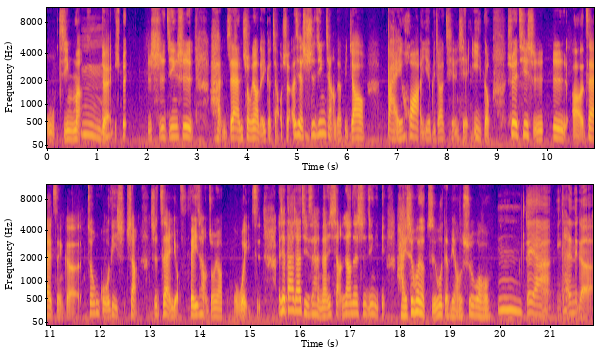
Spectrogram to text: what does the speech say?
五经嘛。嗯，对，所以《诗经》是很占重要的一个角色，而且《诗经》讲的比较白话，也比较浅显易懂，所以其实是呃，在整个中国历史上是占有非常重要的位置。而且大家其实很难想象，在《诗经》里面还是会有植物的描述哦。嗯，对呀、啊，你看那个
